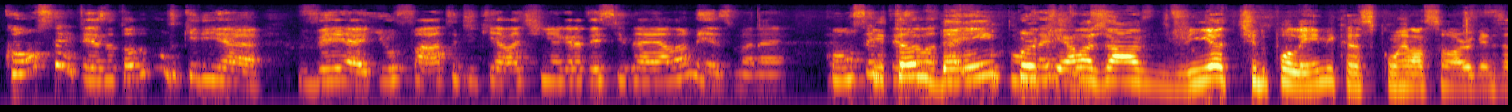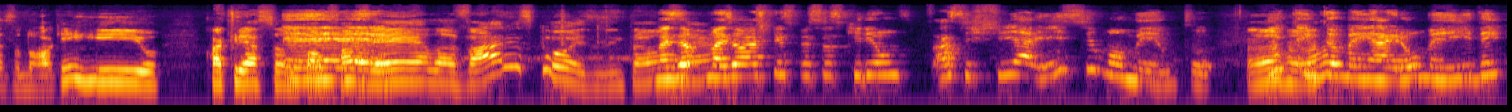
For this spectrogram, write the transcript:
Com certeza, todo mundo queria ver aí o fato de que ela tinha agradecido a ela mesma, né? Com certeza. E também por porque disso. ela já havia tido polêmicas com relação à organização do Rock in Rio, com a criação do é... Palco Favela, várias coisas. Então, mas, eu, né? mas eu acho que as pessoas queriam assistir a esse momento. Uhum. E tem também Iron Maiden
